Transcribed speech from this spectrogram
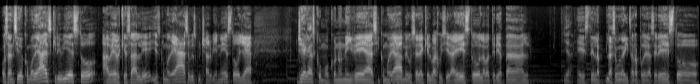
O sea, han sido como de, ah, escribí esto, a ver qué sale. Y es como de, ah, se va a escuchar bien esto. O ya llegas como con una idea, así como de, ah, me gustaría que el bajo hiciera esto, la batería tal. Ya. Este, la, la segunda guitarra podría hacer esto.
